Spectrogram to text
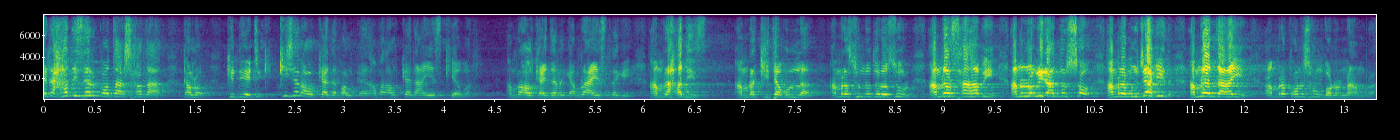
এটা হাদিসের কথা, সাদা, কালো। কিন্তু এটি কিসের আল কায়দা ফাল আবার আল কায়দা আইএস কি আবার? আমরা আল কায়দা নাকি? আমরা আইএস নাকি? আমরা হাদিস, আমরা কিতাবুল্লাহ, আমরা সুন্নত রসুল, আমরা সাহাবি, আমরা নবীর আদর্শ, আমরা মুজাহিদ, আমরা দায়ী, আমরা কোনো সংগঠন না আমরা।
